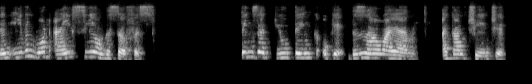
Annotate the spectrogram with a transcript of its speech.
than even what I see on the surface. Things that you think, okay, this is how I am, I can't change it.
